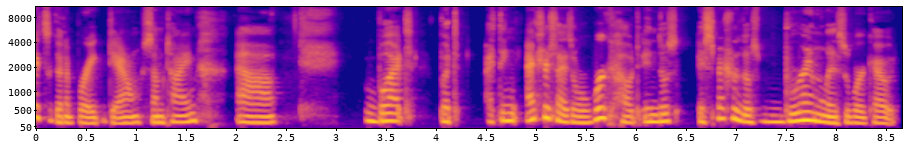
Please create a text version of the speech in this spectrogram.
it's gonna break down sometime. Uh, but but I think exercise or workout in those, especially those brainless workout,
